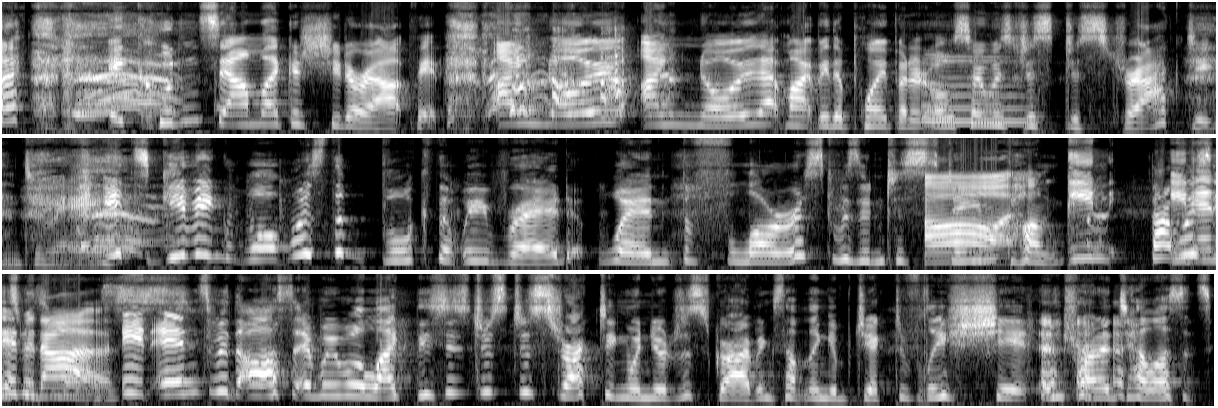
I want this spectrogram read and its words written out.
It couldn't sound like a shitter outfit. I know, I know that might be the point, but it also was just distracting to me. It's giving. What was the book that we read when the florist was into Oh, steampunk? in- That It was- Ends With Us. It ends with us, and we were like, "This is just distracting when you're describing something objectively shit and trying to tell us it's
